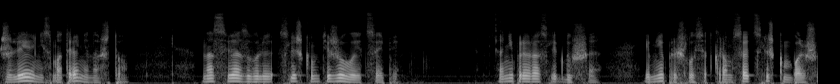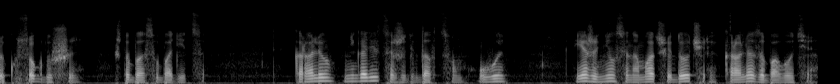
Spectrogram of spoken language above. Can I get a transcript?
Жалею, несмотря ни на что. Нас связывали слишком тяжелые цепи. Они приросли к душе и мне пришлось откромсать слишком большой кусок души, чтобы освободиться. Королю не годится жить вдовцом, увы. Я женился на младшей дочери короля Заболотия,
